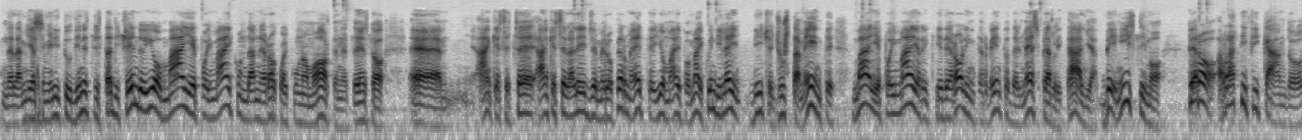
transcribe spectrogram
nella mia similitudine ci sta dicendo io mai e poi mai condannerò qualcuno a morte, nel senso eh, anche, se anche, se la legge me lo permette, io mai e poi mai, quindi lei dice giustamente mai e poi mai richiederò l'intervento del MES per l'Italia, benissimo, però ratificando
